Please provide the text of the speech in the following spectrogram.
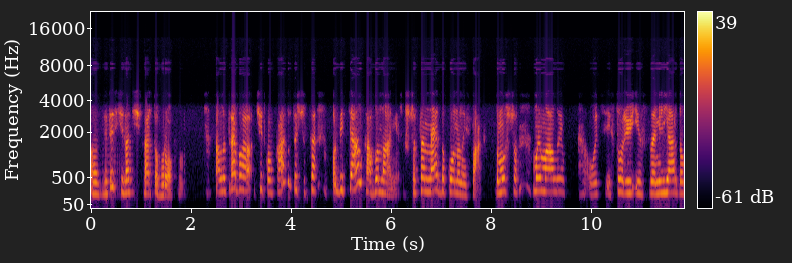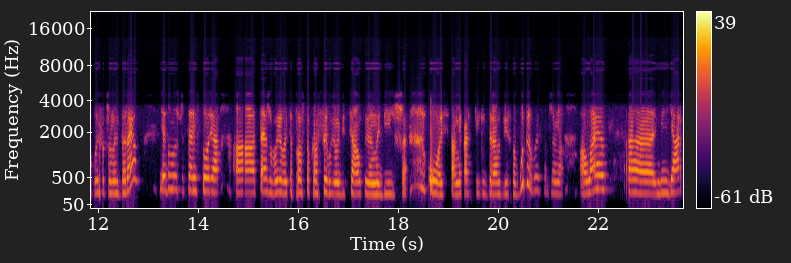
е, з 2024 року. Але треба чітко вказувати, що це обіцянка або намір, що це не доконаний факт, тому що ми мали ось історію із мільярдом висаджених дерев. Я думаю, що ця історія а, теж виявиться просто красивою обіцянкою, не більше. Ось там якась кількість дерев, звісно, буде висаджена, але мільярд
